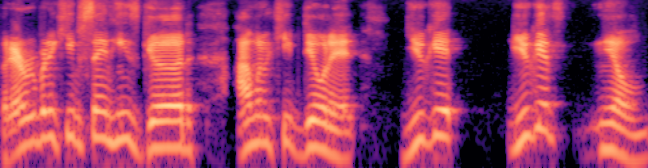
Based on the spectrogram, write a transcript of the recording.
but everybody keeps saying he's good. I'm going to keep doing it. You get you get you know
